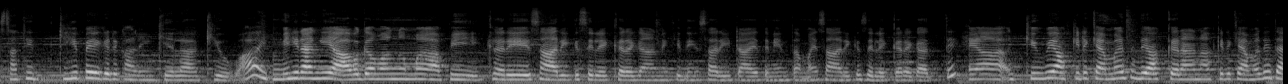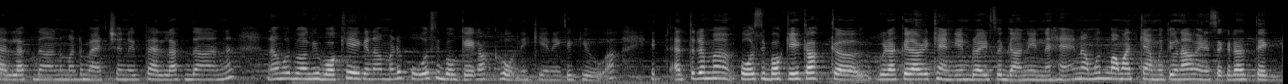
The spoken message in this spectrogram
සති කිහිපයකට කලින් කියලා කිව්වා. මිහිරංගි ආව ගමන්ම අපි කරේ සාරික සිලෙක් කරගන්න ඉතින් සරීට ආයතනයෙන් තමයි සාරික සිලෙක් කරගත්තේ. එයා කිව්වේ අක්කිට කැමති දෙයක් කරන්න අක්කිට කැමති තැල්ලක් දාන්න මට මැච් වෙන තැල්ලක් දාන්න. නමුත් මගේ බොකේ එක නම් මට පෝසි බොකේ එකක් ඕනේ කියන එක කිව්වා. ඇත්තටම පෝසි බොක එකක් ගොඩක් වෙලාවට කැන්ඩියන් බ්‍රයිට්ස් ගන්නේ නැහැ. නමුත් මමත් කැමති වුණා වෙනසකටත් එක්ක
